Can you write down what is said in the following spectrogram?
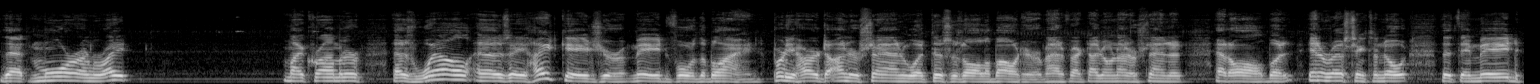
that Moore and Wright micrometer as well as a height gauge here made for the blind. Pretty hard to understand what this is all about here. Matter of fact, I don't understand it at all, but interesting to note that they made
